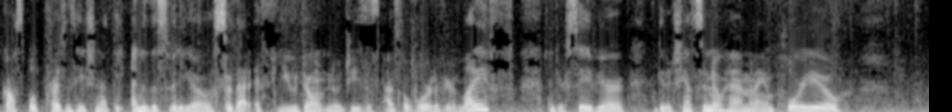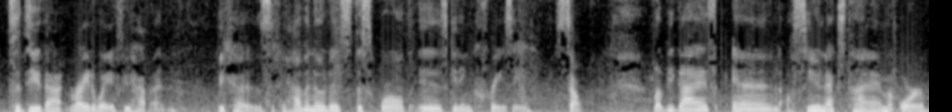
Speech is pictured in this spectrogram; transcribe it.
gospel presentation at the end of this video so that if you don't know Jesus as the Lord of your life and your Savior, you get a chance to know him. And I implore you to do that right away if you haven't. Because if you haven't noticed, this world is getting crazy. So, love you guys, and I'll see you next time, or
